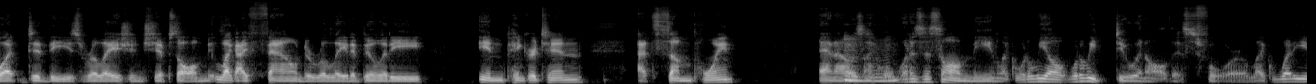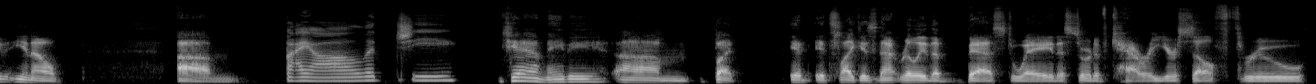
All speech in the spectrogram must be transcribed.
what do these relationships all mean? Like I found a relatability in Pinkerton at some point, and I was like, well, Mhm. what does this all mean? Like, what are we all what are we doing all this for? Like, what do you you know? Um, Biology. yeah, maybe. Um, but it, it's like, is that really the best way to sort of carry yourself through,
